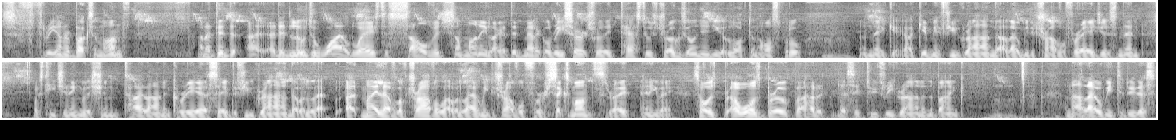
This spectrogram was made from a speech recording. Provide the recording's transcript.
three hundred bucks a month, and I did I, I did loads of wild ways to salvage some money. Like I did medical research where they test those drugs on you and you get locked in hospital, and they g- uh, give me a few grand that allowed me to travel for ages, and then. I was teaching English in Thailand and Korea, saved a few grand that would let, at my level of travel that would allow me to travel for six months, right? Anyway, so I was I was broke, but I had a, let's say two three grand in the bank, and that allowed me to do this.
